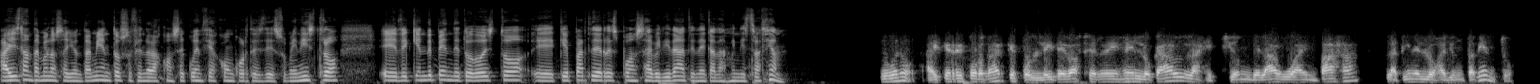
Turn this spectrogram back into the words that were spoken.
Ahí están también los ayuntamientos sufriendo las consecuencias con cortes de suministro. Eh, ¿De quién depende todo esto? Eh, ¿Qué parte de responsabilidad tiene cada administración? Bueno, hay que recordar que por ley de base de local la gestión del agua en baja la tienen los ayuntamientos.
